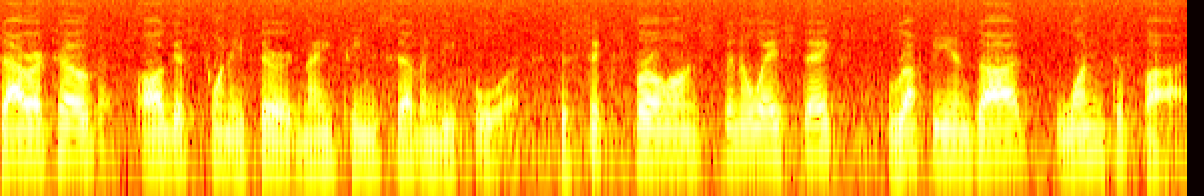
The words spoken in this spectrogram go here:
Saratoga, August 23, 1974. The six furlong spinaway stakes, Ruffian's odds, 1 to 5.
